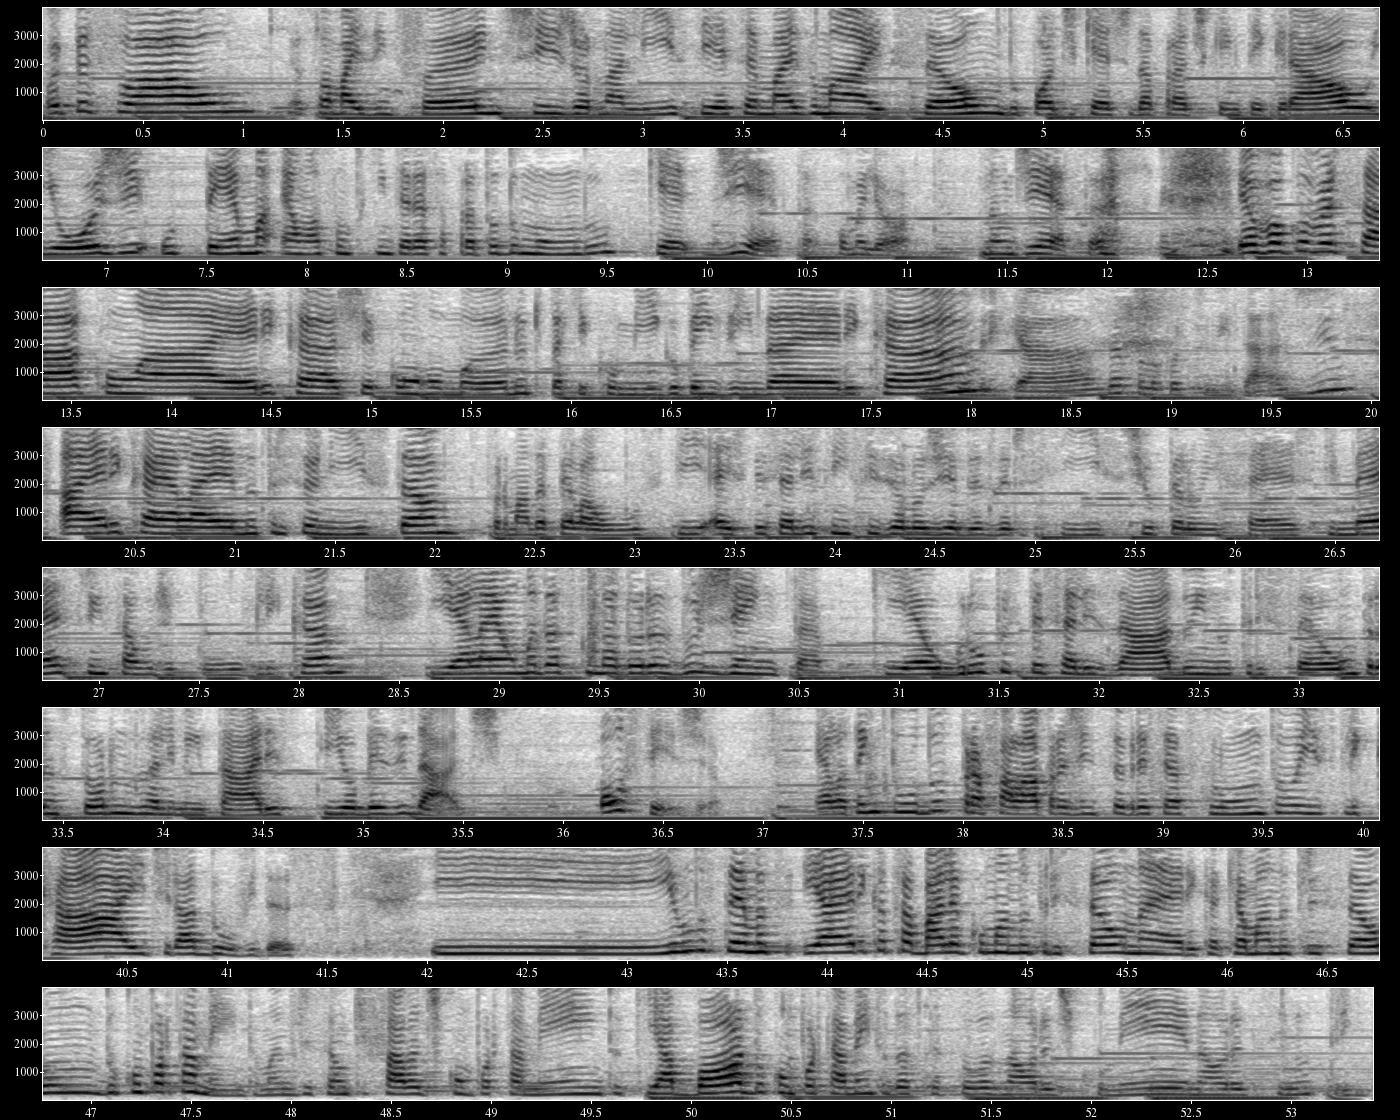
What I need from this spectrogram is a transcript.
Oi, pessoal. Eu sou a Mais Infante, jornalista, e esse é mais uma edição do podcast da Prática Integral. E hoje o tema é um assunto que interessa para todo mundo, que é dieta, ou melhor, não dieta. Eu vou conversar com a Érica Checon Romano, que está aqui comigo. Bem-vinda, Érica. Muito obrigada pela oportunidade. A Érica, ela é nutricionista, formada pela USP, é especialista em fisiologia do exercício pela Unifesp, mestre em saúde pública, e ela é uma das fundadoras do do Genta, que é o grupo especializado em nutrição, transtornos alimentares e obesidade. Ou seja, ela tem tudo para falar para a gente sobre esse assunto e explicar e tirar dúvidas. E, e um dos temas. E a Erika trabalha com uma nutrição, né, Erika? Que é uma nutrição do comportamento. Uma nutrição que fala de comportamento, que aborda o comportamento das pessoas na hora de comer, na hora de se nutrir.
